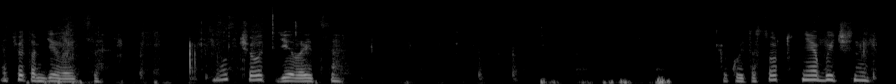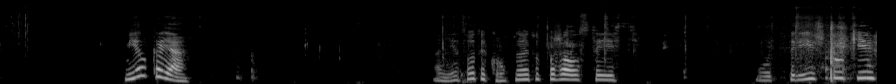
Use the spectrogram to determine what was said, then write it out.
А что там делается? Вот что делается. Какой-то сорт тут необычный. Мелкая? А нет, вот и крупная тут, пожалуйста, есть. Вот три штуки.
